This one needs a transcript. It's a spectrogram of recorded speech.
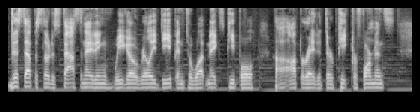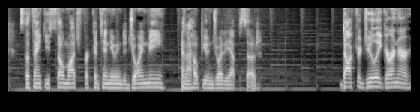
this episode is fascinating. We go really deep into what makes people uh, operate at their peak performance. So, thank you so much for continuing to join me, and I hope you enjoy the episode. Dr. Julie Gurner,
